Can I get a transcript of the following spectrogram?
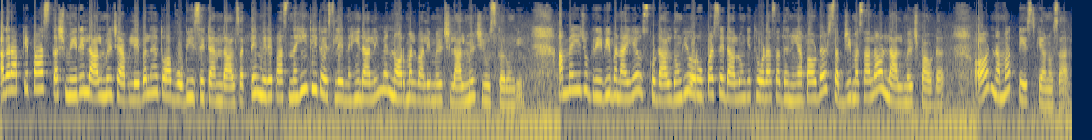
अगर आपके पास कश्मीरी लाल मिर्च अवेलेबल है तो आप वो भी इसी टाइम डाल सकते हैं। मेरे पास नहीं थी तो इसलिए नहीं डाली। मैं नॉर्मल वाली मिर्च, लाल मिर्च यूज़ करूँगी। अब मैं ये जो ग्रेवी बनाई है, उसको डाल दूँगी और ऊपर से डालूँगी थोड़ा सा धनिया पाउडर सब्ज़ी मसाला और लाल मिर्च पाउडर और नमक टेस्ट के अनुसार।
